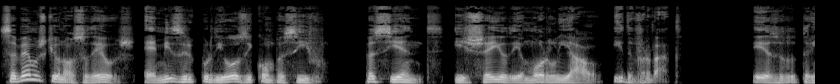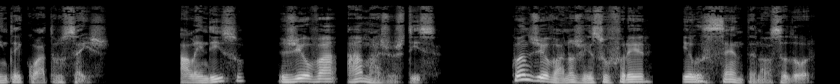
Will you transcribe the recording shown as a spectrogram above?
Sabemos que o nosso Deus é misericordioso e compassivo, paciente e cheio de amor leal e de verdade. Êxodo 34, 6. Além disso, Jeová ama a justiça. Quando Jeová nos vê sofrer, ele sente a nossa dor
